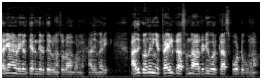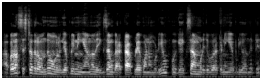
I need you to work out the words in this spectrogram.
சரியான விடைகள் தேர்ந்தெடுத்துக்கலாம் சொல்லுவாங்க பாருங்கள் அதுமாரி மாதிரி அதுக்கு வந்து நீங்கள் ட்ரையல் கிளாஸ் வந்து ஆல்ரெடி ஒரு கிளாஸ் போட்டு போகணும். அப்போ தான் சிஸ்டத்தில் வந்து உங்களுக்கு எப்படி நீங்கள் வந்து அந்த எக்ஸாம் கரெக்டாக அப்ளை பண்ண முடியும் உங்களுக்கு எக்ஸாம் முடிஞ்ச பிறகு நீங்கள் எப்படி வந்துட்டு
